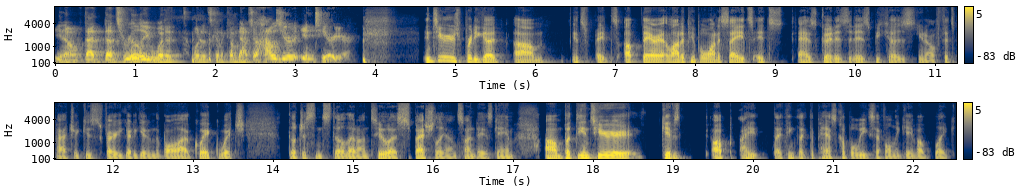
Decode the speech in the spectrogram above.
you know that that's really what it what it's going to come down to. How's your interior? Interior is pretty good. Um, it's it's up there. A lot of people want to say it's it's as good as it is because you know Fitzpatrick is very good at getting the ball out quick, which they'll just instill that on Tua, especially on Sunday's game. Um, but the interior gives up. I I think like the past couple weeks, I've only gave up like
